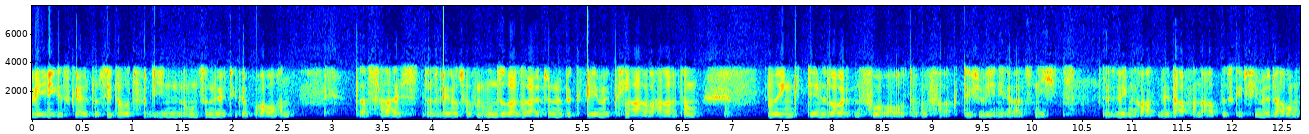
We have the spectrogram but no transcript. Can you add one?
weniges Geld, das sie dort verdienen, umso nötiger brauchen. Das heißt, das wäre zwar von unserer Seite eine bequeme, klare Haltung, bringt den Leuten vor Ort aber faktisch weniger als nichts. Deswegen raten wir davon ab. Es geht vielmehr darum,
